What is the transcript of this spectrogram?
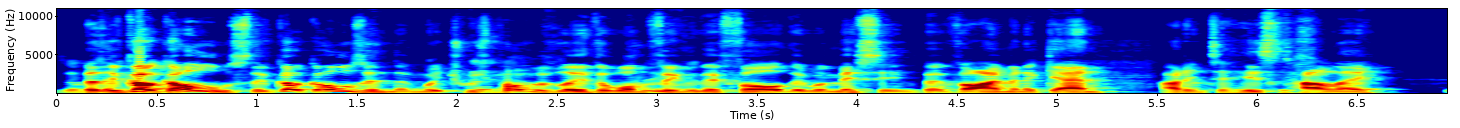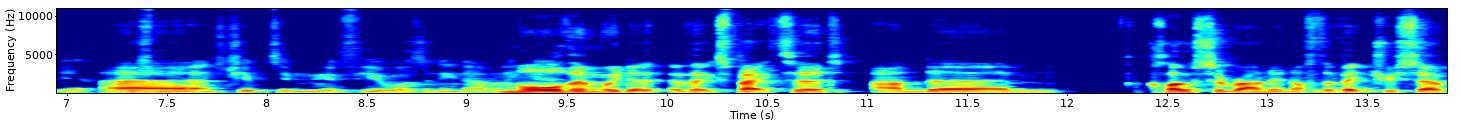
But they've got goals. They've got goals in them, which was probably the one thing they thought they were missing. But Weimann again adding to his Chris, tally. Yeah, Chris Uh, Martin's chipped in with a few, hasn't he? Now more again? than we'd have expected, and um, closer rounding off the victory. So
